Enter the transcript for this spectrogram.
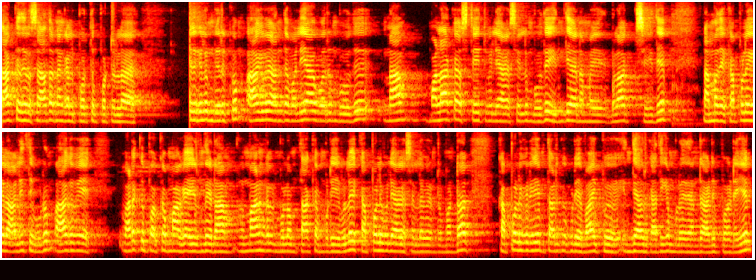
தாக்குதல் சாதனங்கள் பொருத்தப்பட்டுள்ள மிசைல்களும் இருக்கும். ஆகவே அந்த வழியாக வரும்போது நாம் மலாக்கா ஸ்டேட் வழியாக செல்லும்போது இந்தியா நம்மை பிளாக் செய்து நமது கப்பல்களை அழித்து விடும். ஆகவே வடக்கு பக்கமாக இருந்து நாம் விமானங்கள் மூலம் தாக்க முடியவில்லை. கப்பல் வழியாக செல்ல வேண்டுமென்றால் கப்பல்களையும் தடுக்கக்கூடிய வாய்ப்பு இந்தியாவிற்கு அதிகம் உள்ளது என்ற அடிப்படையில்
